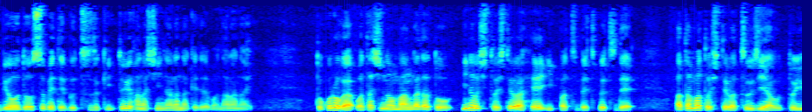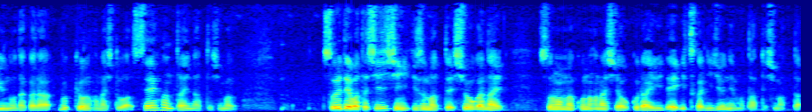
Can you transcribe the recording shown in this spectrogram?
平等すべて仏続きという話にならなければならない。ところが私の漫画だと命としては兵一発別々で頭としては通じ合うというのだから仏教の話とは正反対になってしまう。それで私自身行き詰まってしょうがない。そのままこの話はお蔵入りでいつか20年も経ってしまった。っ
